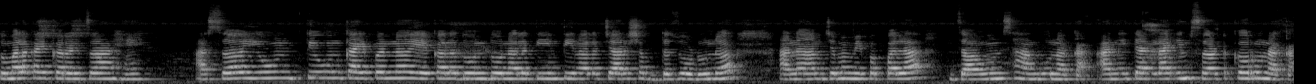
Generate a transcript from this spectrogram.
तुम्हाला काय करायचं आहे? असं येऊन तिऊन काय पण एकाला दोन दोनाला तीन तीनाला चार शब्द जोडून आणि आमच्या मम्मी पप्पाला जाऊन सांगू नका आणि त्यांना इन्सर्ट करू नका.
